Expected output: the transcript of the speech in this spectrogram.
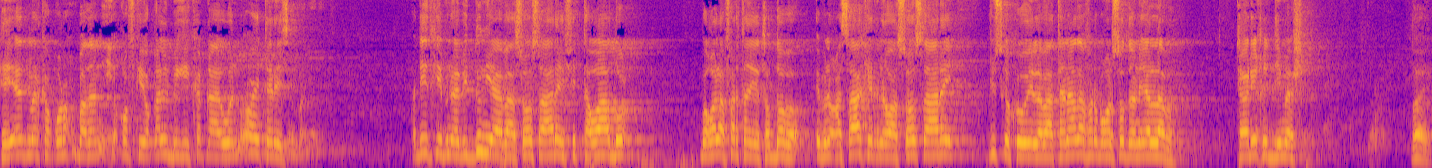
hay'ad marka qurux badan iyo qofkii qalbigii ka qaawan waxay taraysa xadiidka ibnu abidunya baa soo saaray fi tawaaduc boqol afartan iyo toddobo ibnu casaakirna waa soo saaray juska koob iyo labaatanaad afar boqol soddon iyo labo taariikhi dimashq ayb.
